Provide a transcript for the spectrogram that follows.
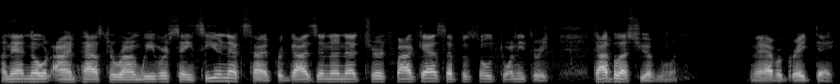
On that note, I'm Pastor Ron Weaver saying see you next time for God's Internet Church Podcast, episode 23. God bless you, everyone, and have a great day.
